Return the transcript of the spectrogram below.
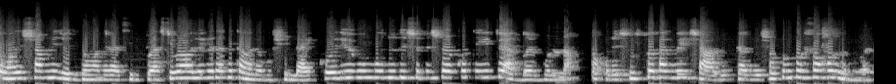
তোমাদের সামনে। যদি তোমাদের আজকের ক্লাসটি ভালো লেগে থাকে, তাহলে অবশ্যই লাইক করে দিও এবং বন্ধুদের সাথে শেয়ার করতে কিন্তু একবার বললাম সকলে সুস্থ থাকবে, স্বাভাবিক থাকবে। সকলকে সকল ধন্যবাদ।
